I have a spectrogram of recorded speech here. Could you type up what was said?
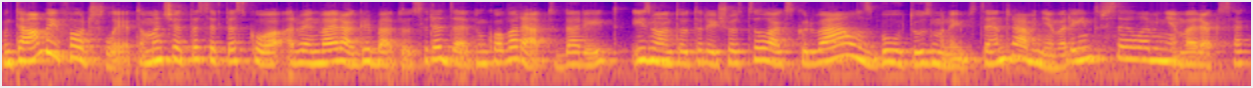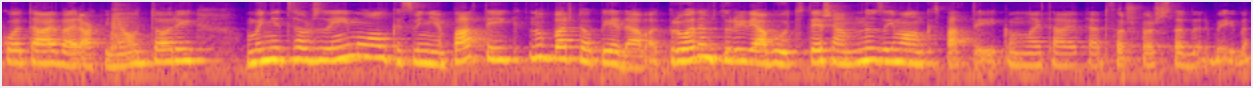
un tā bija forša lieta. Un man šķiet, tas ir tas, ko arvien vairāk gribētos redzēt un ko varētu darīt. Izmantot arī šos cilvēkus, kur vēlas būt uzmanības centrā. Viņiem arī interesē, lai viņiem vairāk sekotāji, vairāk viņa auditorija. Viņi caur zīmolu, kas viņiem patīk, nu, var to piedāvāt. Protams, tur ir jābūt tiešām nu, zīmolam, kas patīk, un lai tā ir tāda forša, forša sadarbība.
